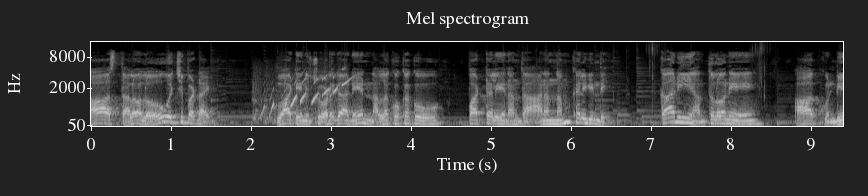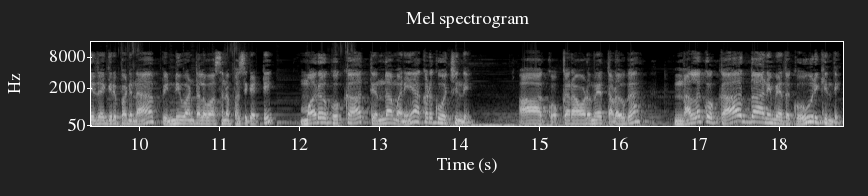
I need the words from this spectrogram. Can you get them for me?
ఆ స్థలంలో వచ్చి పడ్డాయి వాటిని చూడగానే నల్ల కుక్కకు పట్టలేనంత ఆనందం కలిగింది. కాని అంతలోనే ఆ కుండీ దగ్గర పడిన పిండి వంటల వాసన పసిగట్టి మరో కుక్క తిందామని అక్కడకు వచ్చింది. ఆ కుక్క రావడమే తడవుగా నల్ల కుక్క దాని మీదకు ఉరికింది.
